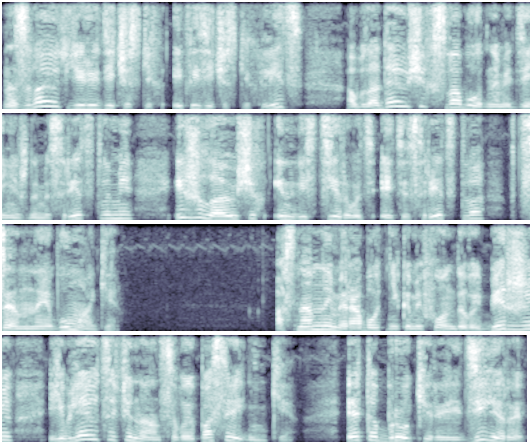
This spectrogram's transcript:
называют юридических и физических лиц, обладающих свободными денежными средствами и желающих инвестировать эти средства в ценные бумаги. Основными работниками фондовой биржи являются финансовые посредники. Это брокеры и дилеры,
